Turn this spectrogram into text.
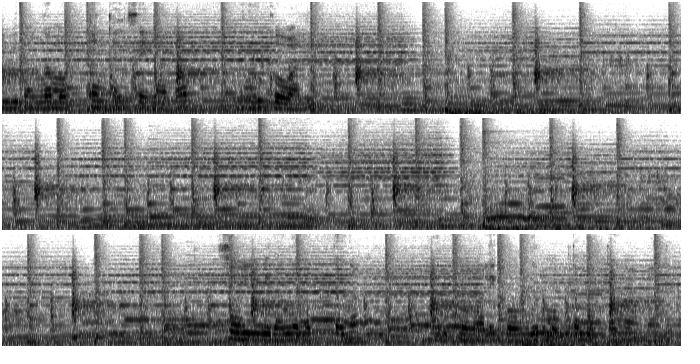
ఈ విధంగా మొత్తం కలిసేలాగా నూరుకోవాలి. సో ఈ విధంగా మెత్తగా నూరుకోవాలి. గోంగూర మొత్తం మెత్తగా అవ్వాలి.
